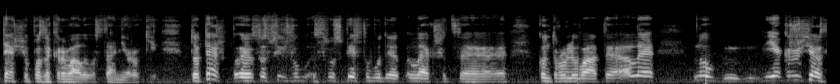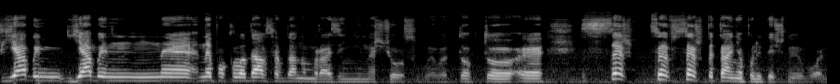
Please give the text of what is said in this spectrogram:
те, що позакривали останні роки, то теж е, суспільству суспільству буде легше це контролювати. Але ну я кажу ще раз, я би я би не, не покладався в даному разі ні на що особливе. Тобто, е, все ж це все ж питання політичної волі.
